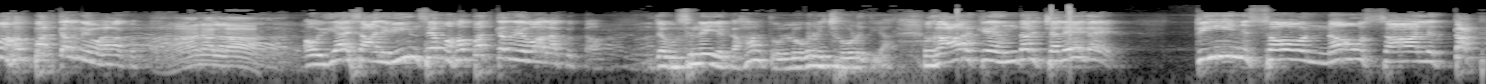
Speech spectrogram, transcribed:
محبت کرنے والا کتا۔ اللہ۔ اولیاء صالحین سے محبت کرنے والا کتا۔ جب اس نے یہ کہا تو ان لوگوں نے چھوڑ دیا۔ غار کے اندر چلے گئے۔ تین سو نو سال تک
